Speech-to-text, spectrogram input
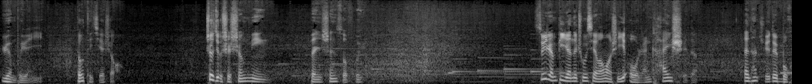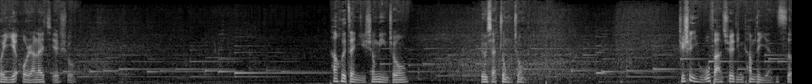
愿不愿意，都得接受。这就是生命本身所赋予。虽然必然的出现往往是以偶然开始的，但它绝对不会以偶然来结束。它会在你生命中留下重重，只是你无法确定它们的颜色。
